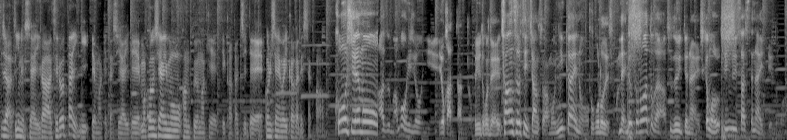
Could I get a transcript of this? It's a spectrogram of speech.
じゃあ次の試合が0対2で負けた試合で、まあ、この試合も完封負けっていう形で、この試合はいかがでしたか？この試合も東も非常に良かったというところで、チャンスらしいチャンスはもう2回のところですもんね。で、その後が続いてない、しかも進塁させてないっていうところで、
